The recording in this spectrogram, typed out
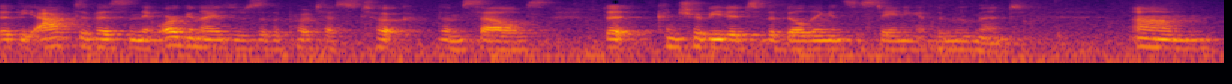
that the activists and the organizers of the protests took themselves that contributed to the building and sustaining of the movement. Um,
